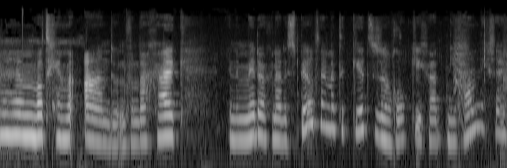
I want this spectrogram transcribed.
Um, wat gaan we aandoen? Vandaag ga ik in de middag naar de speeltuin met de kids. Dus een rokje gaat niet handig zijn.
